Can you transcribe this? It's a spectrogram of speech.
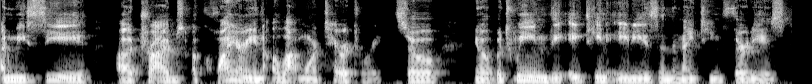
and we see uh, tribes acquiring a lot more territory. So you know, between the 1880s and the 1930s.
